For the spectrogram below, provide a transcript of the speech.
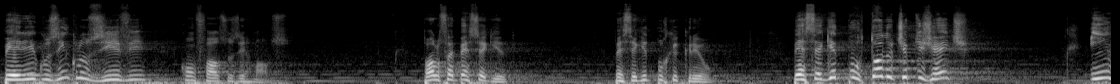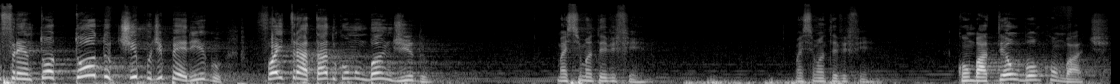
perigos inclusive com falsos irmãos. Paulo foi perseguido, perseguido porque creu, perseguido por todo tipo de gente, enfrentou todo tipo de perigo, foi tratado como um bandido, mas se manteve firme. Mas se manteve firme. Combateu o bom combate,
